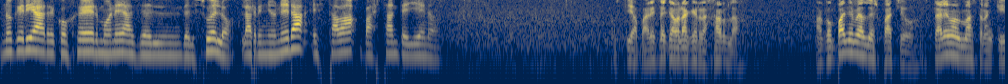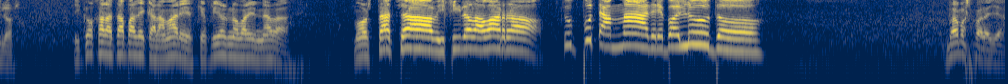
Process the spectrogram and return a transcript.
no quería recoger monedas del, del suelo. La riñonera estaba bastante llena. Hostia, parece que habrá que rajarla. Acompáñame al despacho, estaremos más tranquilos. Y coja la tapa de calamares, que fríos no valen nada. ¡Mostacha! ¡Vigila la barra! ¡Tu puta madre, boludo! Vamos para allá.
